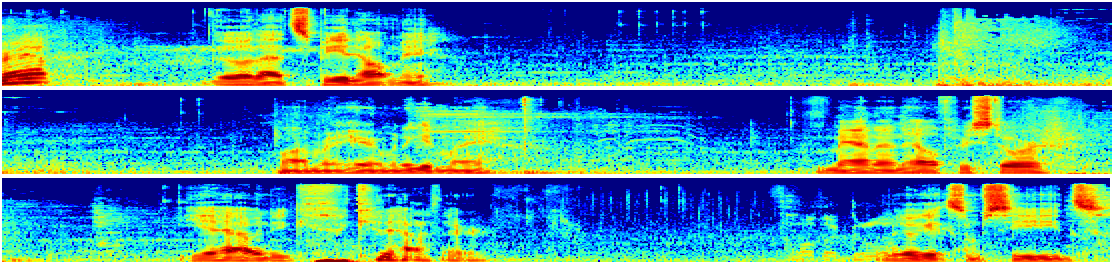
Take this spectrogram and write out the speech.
Crap. Oh, that speed helped me. Well, I'm right here. I'm going to get my mana and health restore. Yeah, we need to get out of there. I'm going to go get some seeds.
